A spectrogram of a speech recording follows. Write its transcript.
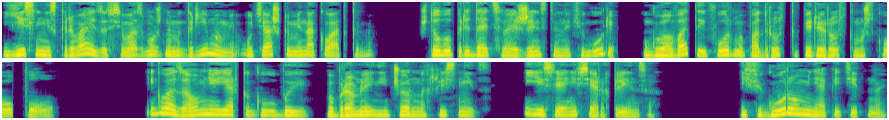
если не скрываюсь за всевозможными гримами, утяжками и накладками чтобы придать своей женственной фигуре угловатые формы подростка-переростка мужского пола. И глаза у меня ярко-голубые, в обрамлении черных ресниц, если они в серых линзах. И фигура у меня аппетитная,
